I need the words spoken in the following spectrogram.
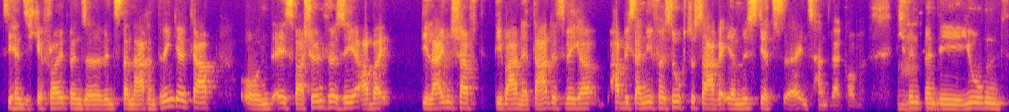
Sie haben sich gefreut, wenn es danach ein Trinkgeld gab. Und es war schön für sie, aber die Leidenschaft, die war nicht da. Deswegen habe ich es nie versucht zu sagen, ihr müsst jetzt äh, ins Handwerk kommen. Ich mhm. finde, wenn die Jugend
